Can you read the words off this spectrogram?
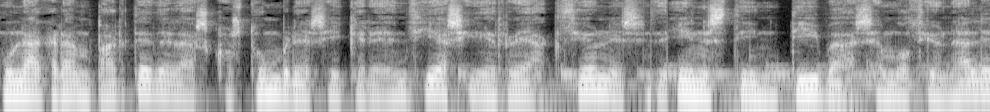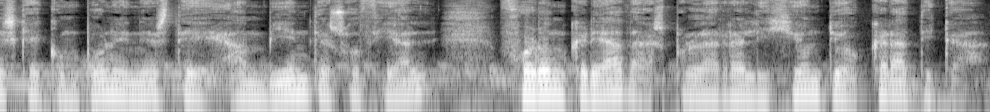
Una gran parte de las costumbres y creencias y reacciones instintivas emocionales que componen este ambiente social fueron creadas por la religión teocrática.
